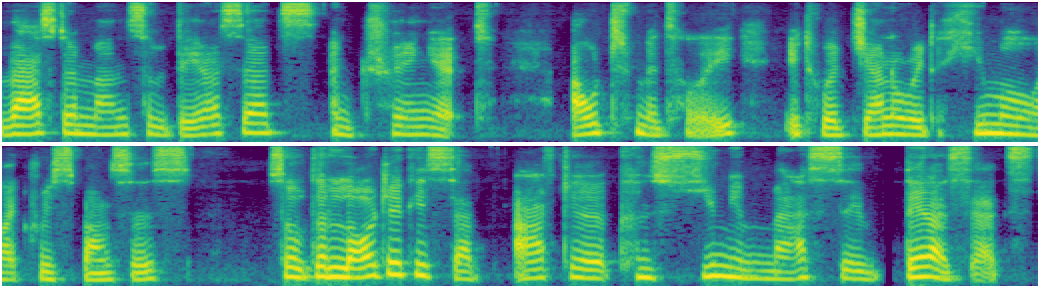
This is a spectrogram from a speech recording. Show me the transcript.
vast amounts of data sets and train it. Ultimately, it will generate human-like responses. So the logic is that after consuming massive data sets,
